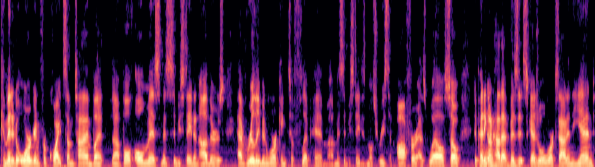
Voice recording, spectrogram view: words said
committed to Oregon for quite some time, but uh, both Ole Miss, Mississippi State, and others have really been working to flip him. Uh, Mississippi State is most recent offer as well. So depending on how that visit schedule works out in the end,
